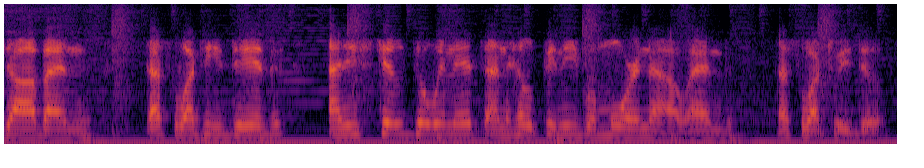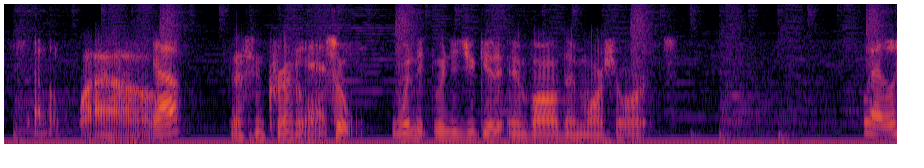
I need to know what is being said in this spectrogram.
job and that's what he did. And he's still doing it and helping even more now and that's what we do so. Wow. Yep. That's incredible. Yes. so when did when did you get involved in martial arts well,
